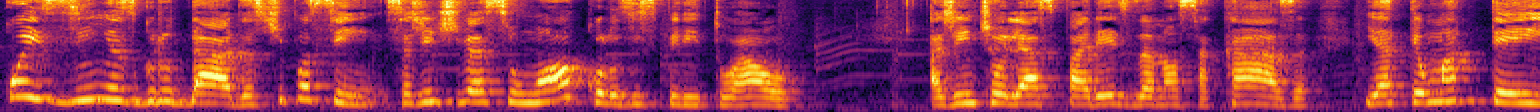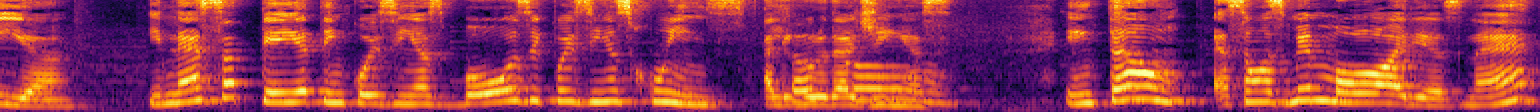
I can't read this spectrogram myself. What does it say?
coisinhas grudadas. Tipo assim, se a gente tivesse um óculos espiritual, a gente olhar as paredes da nossa casa, ia ter uma teia. E nessa teia tem coisinhas boas e coisinhas ruins ali Socorro. grudadinhas. Então, são as memórias, né?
